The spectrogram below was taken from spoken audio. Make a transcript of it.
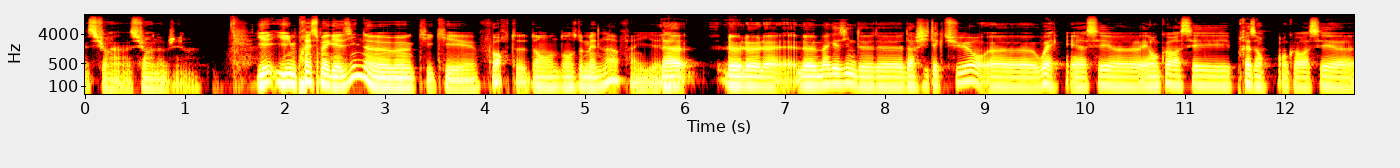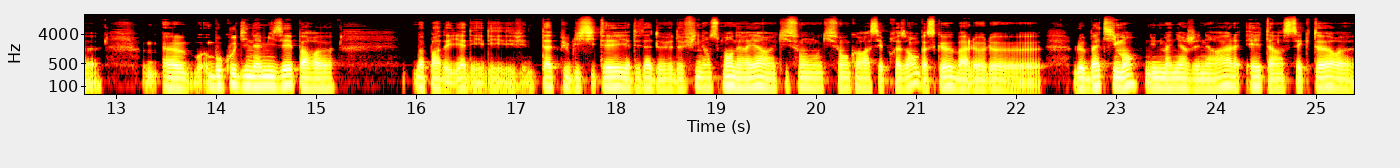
sur un, sur un objet. Il y, a- il y a une presse magazine euh, qui, qui est forte dans, dans ce domaine-là. Enfin, a- La- le, le, le, magazine d'architecture, euh, ouais, est, assez, euh, est encore assez présent, encore assez euh, beaucoup dynamisé par, bah, par il y a des, des- des tas de publicités, il y a des tas de, de financements derrière qui sont, qui sont encore assez présents parce que bah, le, le, bâtiment, d'une manière générale, est un secteur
